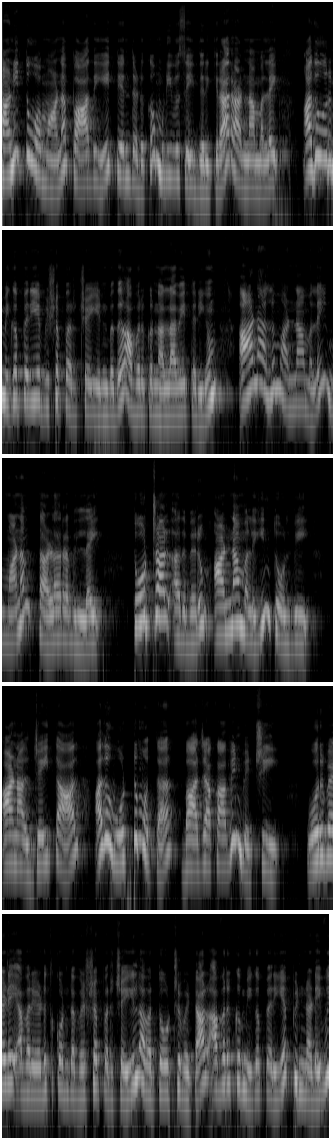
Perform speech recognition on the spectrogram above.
தனித்துவமான பாதையை தேர்ந்தெடுக்க முடிவு செய்திருக்கிறார் அண்ணாமலை. அது ஒரு மிகப்பெரிய விஷப்பரீட்சை என்பது அவருக்கு நல்லாவே தெரியும். ஆனாலும் அண்ணாமலை மனம் தளரவில்லை. தோற்றால் அது வெறும் அண்ணாமலையின் தோல்வி. ஆனால் ஜெயித்தால் அது ஒட்டுமொத்த பாஜகவின் வெற்றி. ஒருவேளை அவர் எடுத்துக்கொண்ட விஷப்பரீட்சையில் அவர் தோற்றுவிட்டால் அவருக்கு மிகப்பெரிய பின்னடைவு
